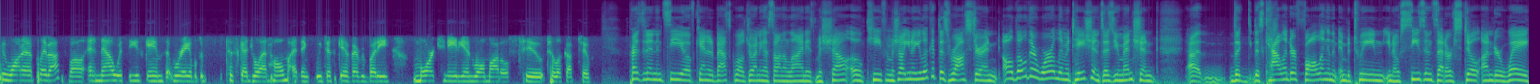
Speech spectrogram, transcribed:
who want to play basketball. And now with these games that we're able to to schedule at home, I think we just give everybody more Canadian role models to to look up to. President and CEO of Canada Basketball joining us on the line is Michele O'Keefe. And Michele, you know, you look at this roster, and although there were limitations, as you mentioned, uh, the this calendar falling in, the, in, between, you know, seasons that are still underway,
